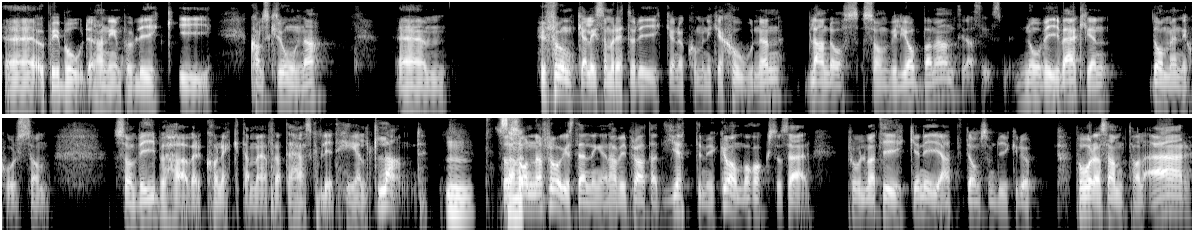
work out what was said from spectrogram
eh, uppe i Boden? Har ni en publik i Karlskrona? Um, hur funkar liksom retoriken och kommunikationen bland oss som vill jobba med antirasism? Når vi verkligen de människor som, som vi behöver connecta med för att det här ska bli ett helt land. Mm. Så sådana frågeställningar har vi pratat jättemycket om och också så här, problematiken i att de som dyker upp på våra samtal är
